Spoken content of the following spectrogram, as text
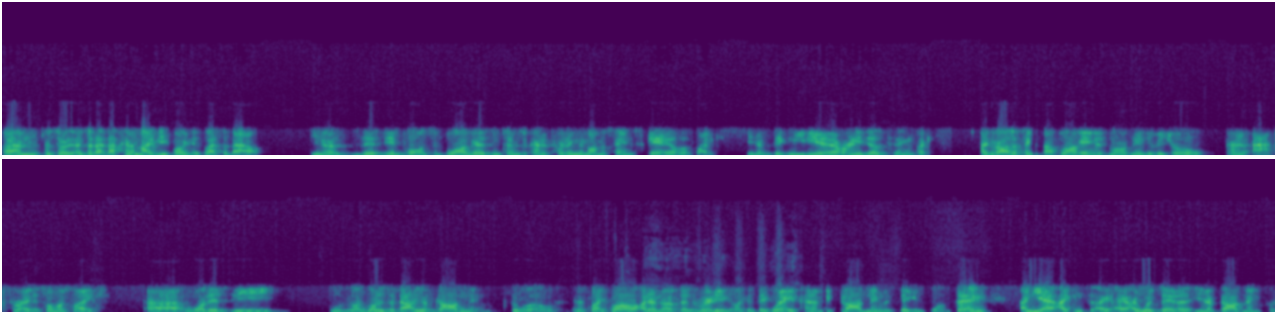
Um, and so and so that, that's kind of my viewpoint is less about you know the the importance of bloggers in terms of kind of putting them on the same scale as like you know big media or any of the other things. Like I'd rather think about blogging as more of an individual kind of act, right? It's almost like uh, what is the like what is the value of gardening to the world. And it's like, well, I don't know if there's really like a big way to kind of be gardening this big important thing. And yet I can, I, I would say that, you know, gardening for,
